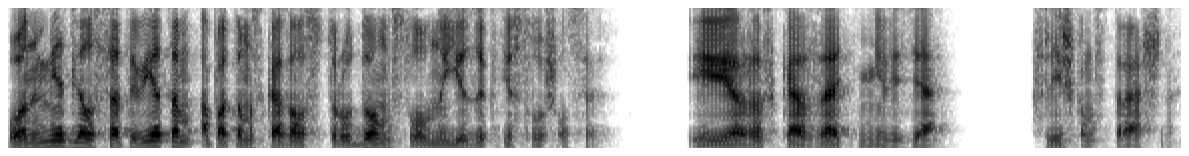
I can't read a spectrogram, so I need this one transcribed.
Он медлил с ответом, а потом сказал с трудом, словно язык не слушался. «И рассказать нельзя. Слишком страшно.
